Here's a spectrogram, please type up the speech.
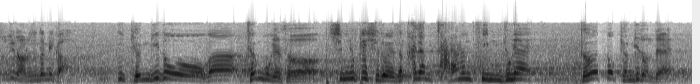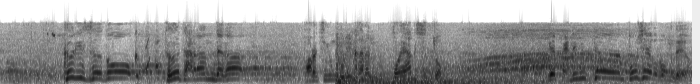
수준이 어느 정도입니까? 이 경기도가 전국에서 16개 시도에서 가장 잘하는 팀 중에 더 또 경기도인데 거기서도 더 잘하는 데가 바로 지금 우리 가는 고양시 쪽. 이게 배드민턴 도시라고 보면 돼요.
